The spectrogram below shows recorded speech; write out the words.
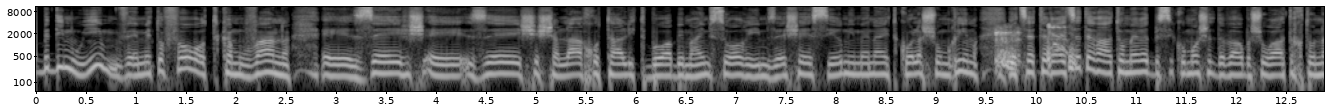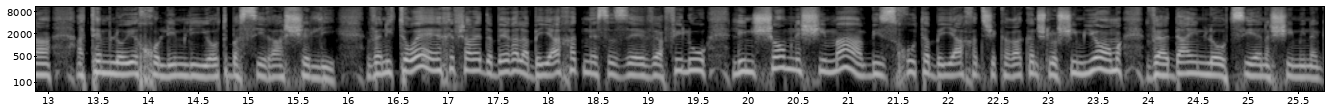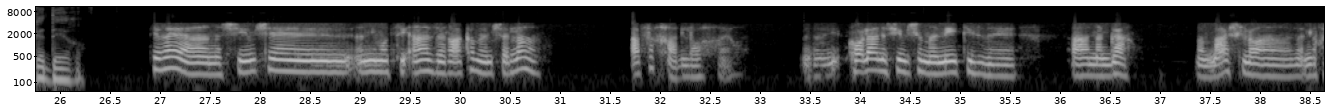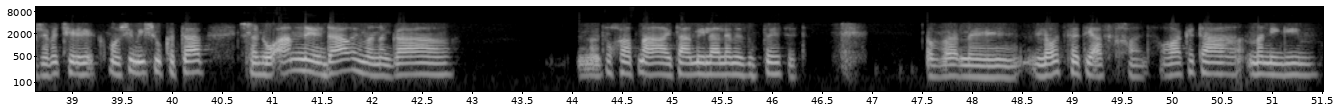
בדימויים ומטאפורות כמובן, זה, זה ששלח אותה לטבוע במים סוערים, זה שהסיר ממנה את כל השומרים, אצטרה אצטרה, את אומרת בסיכומו של דבר בשורה התחתונה, אתם לא יכולים להיות בסיום. הסירה שלי. ואני תוהה איך אפשר לדבר על הביחדנס הזה, ואפילו לנשום נשימה בזכות הביחד שקרה כאן 30 יום, ועדיין לא הוציא אנשים מן הגדר. תראה, האנשים שאני מוציאה זה רק הממשלה. אף אחד לא אחר. כל האנשים שמניתי זה ההנהגה. ממש לא, אני חושבת שכמו שמישהו כתב, יש לנו עם נהדר עם הנהגה לא זוכרת מה הייתה המילה למזופתת. אבל אה, לא הוצאתי אף אחד, רק את המנהיגים.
